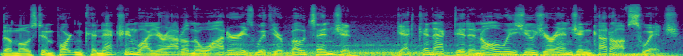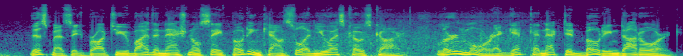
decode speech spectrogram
The most important connection while you're out on the water is with your boat's engine. Get connected and always use your engine cutoff switch. This message brought to you by the National Safe Boating Council and U.S. Coast Guard. Learn more at getconnectedboating.org.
